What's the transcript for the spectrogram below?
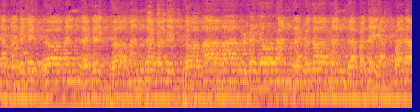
नमनिषिभ्यो मन्त्रकृभ्यो मन्त्रपदिभ्यो मामावृषयो मन्त्रकृतो मन्त्रपदयः परा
